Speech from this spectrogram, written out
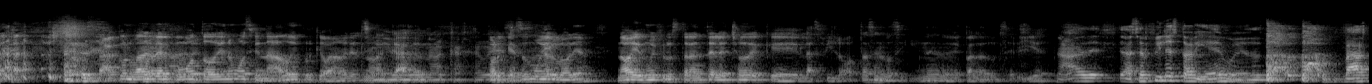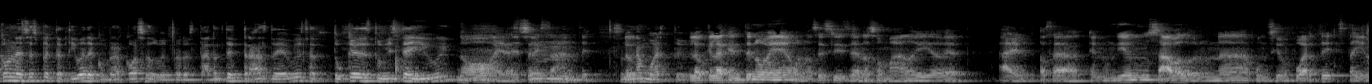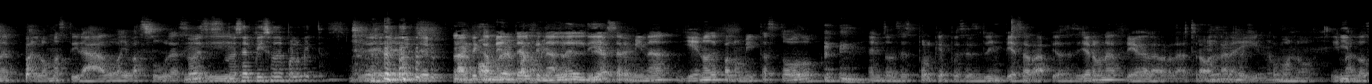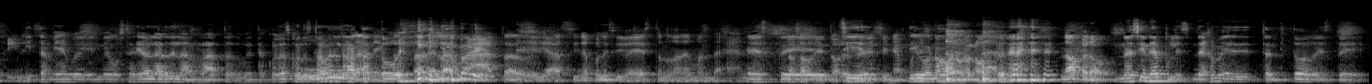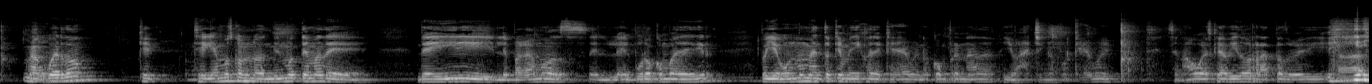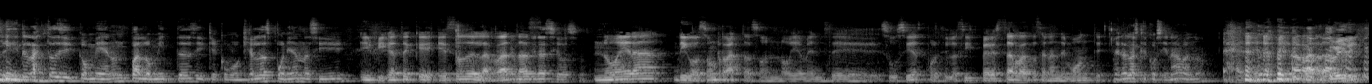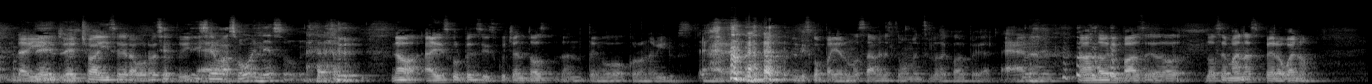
Estaba con madre ver cómo todo bien emocionado, güey, porque van a abrir Sí, una güey, caja. una caja, güey. Porque eso es muy- gloria. No, y es muy frustrante el hecho de que las filotas en los cines güey, para la dulcería. Ah, hacer fila está bien, güey. Vas con esa expectativa de comprar cosas, güey. Pero estar detrás de, güey. O sea, tú que estuviste ahí, güey. No, era Es, un- estresante. es Lo- una muerte, güey. Lo que la gente no ve, o no sé si se han asomado ahí a ver, él, o sea, en un día, en un sábado, en una función fuerte, está lleno de palomas tirado, hay basura, así. ¿No es, ¿No es el piso de palomitas? de- de- de- prácticamente de al final del día termina lleno de palomitas todo. Entonces, porque pues es limpieza rápida. O sea, sí era una friega, la verdad, trabajar ahí, como no. Y, más los fines. Y también, güey, me gustaría hablar de las ratas, güey. ¿Te acuerdas cuando Uh, estaba el la rata todo? anécdota de la güey? rata, güey. Ya, Cinepolis si ve esto, nos van a demandar. ¿no? Este, Los auditores sí, de Cinepolis digo, no, tomando nota. No, pero no es Cinépolis, déjame tantito, este, me acuerdo que seguíamos con el mismo tema de, de ir y le pagamos el, el puro combo de ir, pues llegó un momento que me dijo de que, "Eh, güey, no compre nada, y yo, ah, chinga, ¿por qué, güey? Dice, no, güey, es que ha habido ratas, güey, y, Ah, sí. ratas y comieron palomitas y que como que las ponían así, Y fíjate que eso de las ratas gracioso. no era, digo, son ratas, son obviamente sucias, por decirlo así, pero estas ratas eran de monte. Eran las que cocinaban, ¿no? Ratatouille. De, ahí, De de, hecho. ahí se grabó Ratatouille. Y se basó en eso, güey. No, ahí disculpen si escuchan todos, no tengo coronavirus. Mis compañeros no saben, en este momento se los acabo de pegar. Ah, No, ando gripado hace do- dos semanas, pero bueno,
